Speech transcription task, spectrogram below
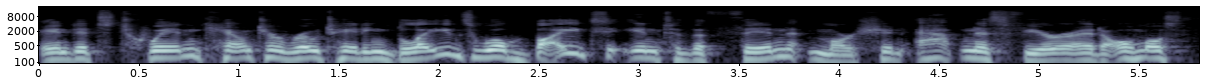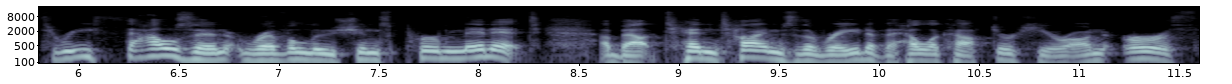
and its twin counter rotating blades will bite into the thin Martian atmosphere at almost 3,000 revolutions per minute, about 10 times the rate of a helicopter here on Earth.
